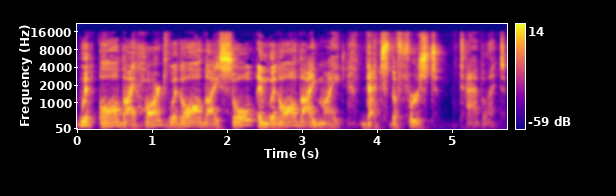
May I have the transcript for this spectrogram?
with all thy heart, with all thy soul, and with all thy might. That's the first tablet.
